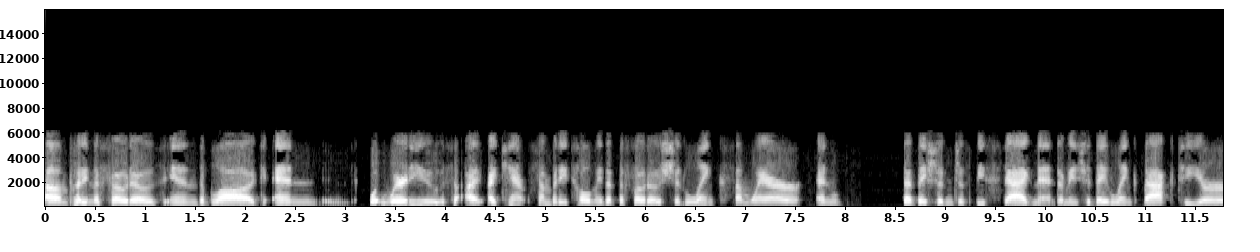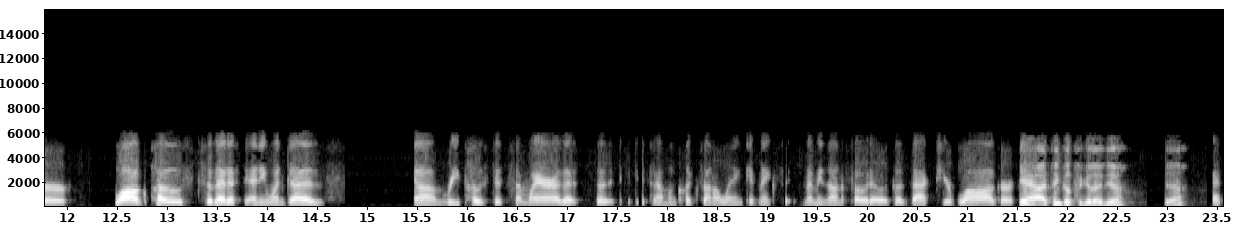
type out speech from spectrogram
um, putting the photos in the blog, and wh- where do you? I, I can't. Somebody told me that the photos should link somewhere, and that they shouldn't just be stagnant. I mean, should they link back to your blog post so that if anyone does um, repost it somewhere, that the, if someone clicks on a link, it makes it. I mean, on a photo, it goes back to your blog, or yeah, I think that's a good idea. Yeah. Okay.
